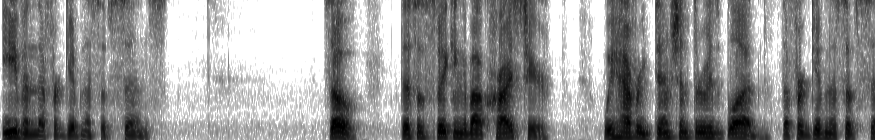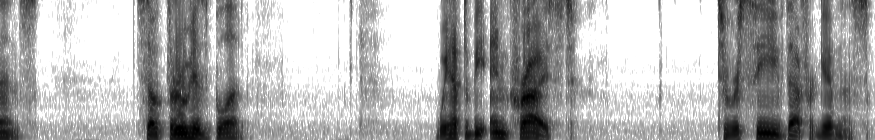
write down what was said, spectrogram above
even the forgiveness of sins." So, this is speaking about Christ here. We have redemption through his blood, the forgiveness of sins. So, through his blood, we have to be in Christ to receive that forgiveness.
